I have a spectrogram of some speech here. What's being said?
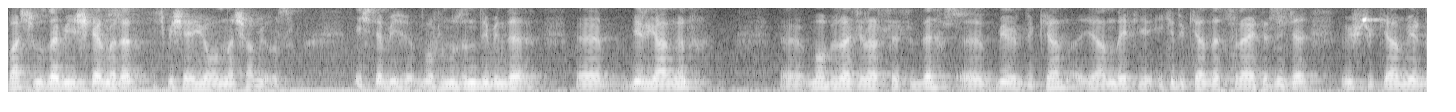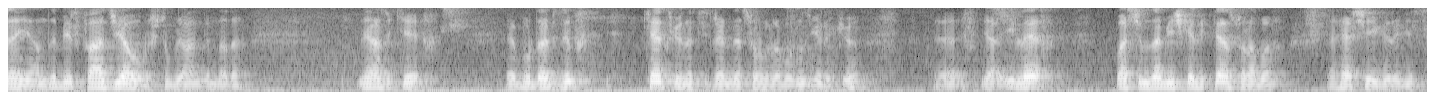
başımıza bir iş gelmeden hiçbir şeye yoğunlaşamıyoruz. İşte bir burnumuzun dibinde e, bir yangın, e, mobilyacılar sesinde e, bir dükkan, yanındaki iki dükkanda sirayet edince üç dükkan birden yandı. Bir facia oluştu bu yangında da. Ne yazık ki e, burada bizim kent yöneticilerini de sorgulamamız gerekiyor. E, ya ille başımıza bir iş geldikten sonra mı e, her şeyi göreceğiz?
